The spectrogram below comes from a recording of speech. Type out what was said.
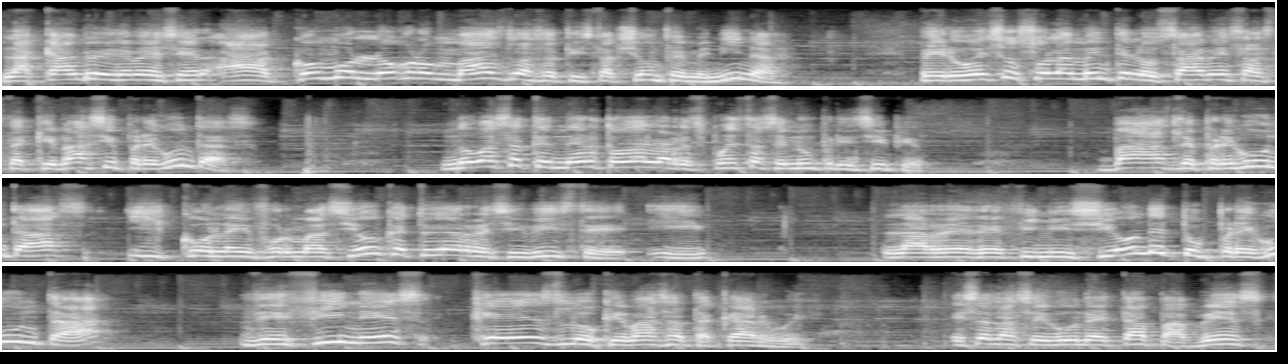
La cambio y debe de ser, ah, ¿cómo logro más la satisfacción femenina? Pero eso solamente lo sabes hasta que vas y preguntas no vas a tener todas las respuestas en un principio. Vas, le preguntas y con la información que tú ya recibiste y la redefinición de tu pregunta, defines qué es lo que vas a atacar, güey. Esa es la segunda etapa. Ves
